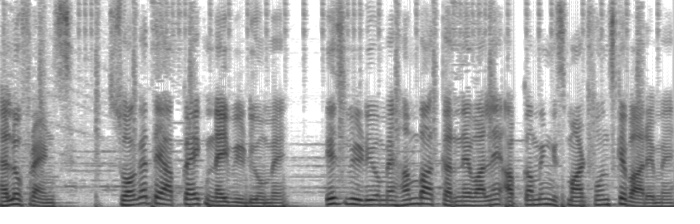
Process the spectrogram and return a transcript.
हेलो फ्रेंड्स, स्वागत है आपका एक नई वीडियो में। इस वीडियो में हम बात करने वाले हैं अपकमिंग स्मार्टफोन्स के बारे में,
